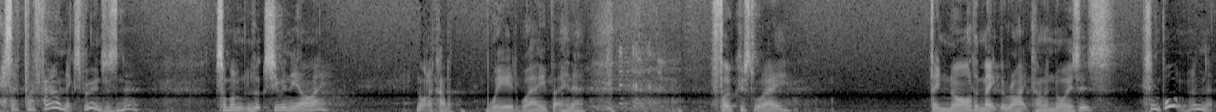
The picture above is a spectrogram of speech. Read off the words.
It's a profound experience, isn't it? Someone looks you in the eye, not in a kind of weird way, but in a focused way. They nod and make the right kind of noises. It's important, isn't it?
